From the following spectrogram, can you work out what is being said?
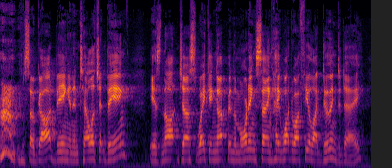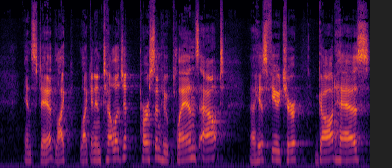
so, God, being an intelligent being, is not just waking up in the morning saying, Hey, what do I feel like doing today? Instead, like, like an intelligent person who plans out uh, his future, God has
